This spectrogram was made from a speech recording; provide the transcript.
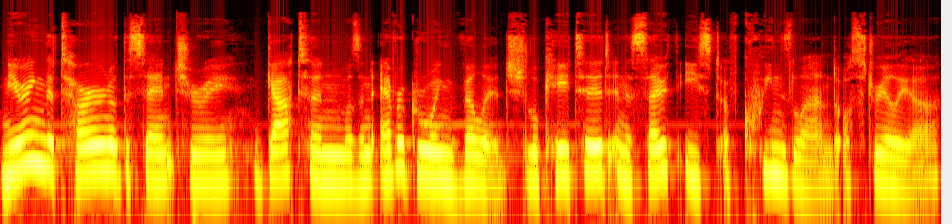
Nearing the turn of the century, Gatton was an ever growing village located in the southeast of Queensland, Australia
